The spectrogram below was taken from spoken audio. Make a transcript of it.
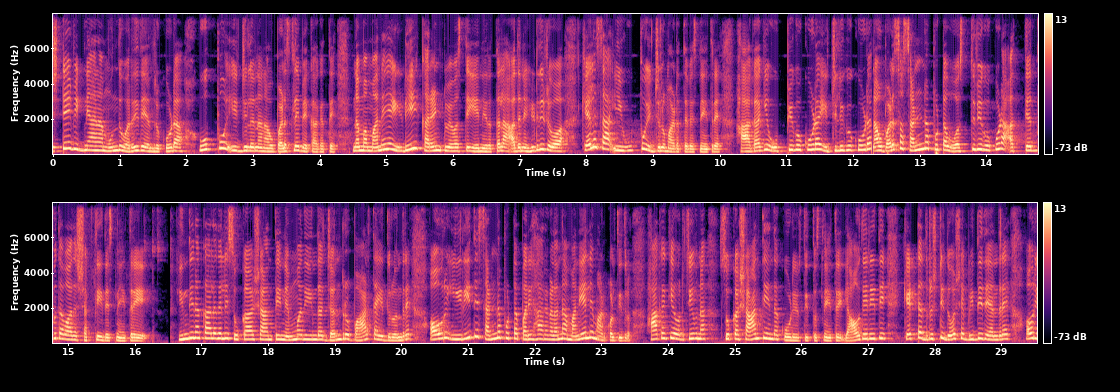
ಎಷ್ಟೇ ವಿಜ್ಞಾನ ಮುಂದುವರೆದಿದೆ ಅಂದರೂ ಕೂಡ ಉಪ್ಪು ಇಜ್ಜಲನ್ನು ನಾವು ಬಳಸಲೇಬೇಕಾಗತ್ತೆ. ನಮ್ಮ ಮನೆಯ ಇಡೀ ಕರೆಂಟ್ ವ್ಯವಸ್ಥೆ ಏನಿರುತ್ತಲ್ಲ, ಅದನ್ನು ಹಿಡಿದಿಡುವ ಕೆಲಸ ಈ ಉಪ್ಪು ಇಜ್ಜುಲು ಮಾಡುತ್ತವೆ ಸ್ನೇಹಿತರೆ. ಹಾಗಾಗಿ ಉಪ್ಪಿಗೂ ಕೂಡ ಇಜ್ಜಲಿಗೂ ಕೂಡ ನಾವು ಬಳಸೋ ಸಣ್ಣ ಪುಟ್ಟ ವಸ್ತುವಿಗೂ ಕೂಡ ಅತ್ಯದ್ಭುತವಾದ ಶಕ್ತಿ ಇದೆ ಸ್ನೇಹಿತರೆ. ಹಿಂದಿನ ಕಾಲದಲ್ಲಿ ಸುಖ, ಶಾಂತಿ, ನೆಮ್ಮದಿಯಿಂದ ಜನರು ಬಾಳ್ತಾ ಇದ್ರು ಅಂದರೆ ಅವರು ಈ ರೀತಿ ಸಣ್ಣ ಪುಟ್ಟ ಪರಿಹಾರಗಳನ್ನು ಮನೆಯಲ್ಲೇ ಮಾಡ್ಕೊಳ್ತಿದ್ರು. ಹಾಗಾಗಿ ಅವ್ರ ಜೀವನ ಸುಖ, ಶಾಂತಿಯಿಂದ ಕೂಡಿರ್ತಿತ್ತು ಸ್ನೇಹಿತರೆ. ಯಾವುದೇ ರೀತಿ ಕೆಟ್ಟ ದೃಷ್ಟಿ, ದೋಷ ಬಿದ್ದಿದೆ ಅಂದರೆ ಅವರು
